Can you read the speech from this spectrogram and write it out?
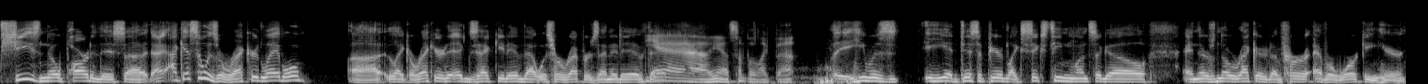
she's no part of this. Uh, I, I guess it was a record label. Uh, like a record executive that was her representative. That, yeah, yeah, something like that. He was he had disappeared like 16 months ago, and there's no record of her ever working here.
